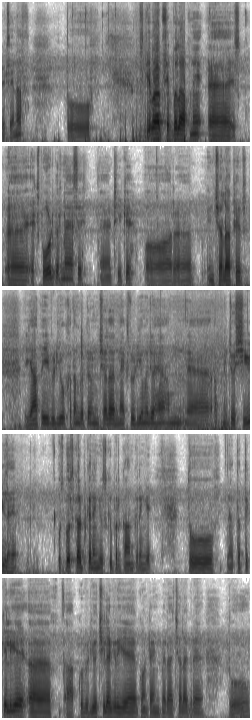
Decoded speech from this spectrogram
इट्स एनफ तो उसके बाद सिंपल आपने एक्सपोर्ट करना है ऐसे ठीक है, और इनशाला फिर यहाँ पे ये वीडियो ख़त्म करते हैं इनशाला नेक्स्ट वीडियो में जो है हम अपनी जो शील्ड है, उसको स्कल्प्ट करेंगे, उसके ऊपर काम करेंगे। तो तब तक के लिए आपको वीडियो अच्छी लग रही है कंटेंट मेरा अच्छा लग रहा है तो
